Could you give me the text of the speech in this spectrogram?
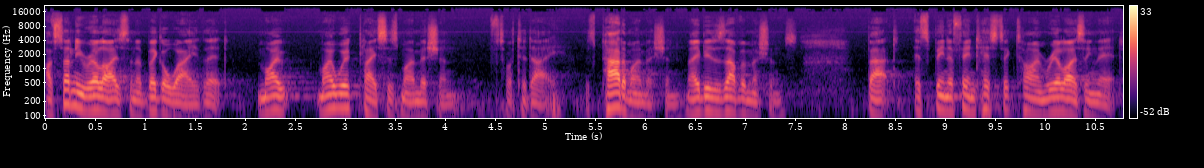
I've suddenly realized in a bigger way that my, my workplace is my mission for today. It's part of my mission. Maybe there's other missions. But it's been a fantastic time realizing that.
